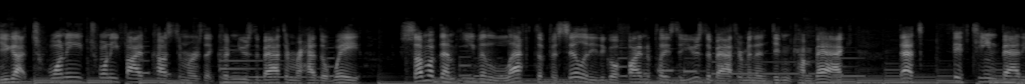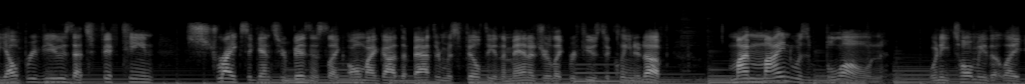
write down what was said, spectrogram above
you got 20 25 customers that couldn't use the bathroom or had to wait. Some of them even left the facility to go find a place to use the bathroom and then didn't come back. That's 15 bad Yelp reviews. That's 15 strikes against your business. Like, oh my God, the bathroom was filthy and the manager like refused to clean it up. My mind was blown when he told me that like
